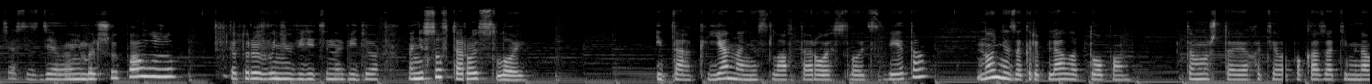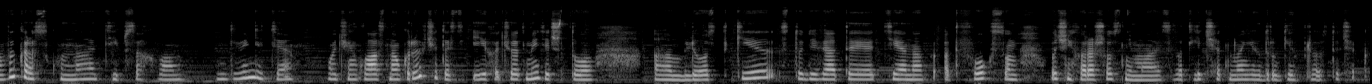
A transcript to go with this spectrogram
Сейчас я сделаю небольшую паузу, которую вы не увидите на видео. Нанесу второй слой. Итак, я нанесла второй слой цвета, но не закрепляла топом потому что я хотела показать именно выкраску на типсах вам. Видите, очень классная укрывчатость. И хочу отметить, что э, блестки 109 оттенок от Fox, он очень хорошо снимается, в отличие от многих других блесточек.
